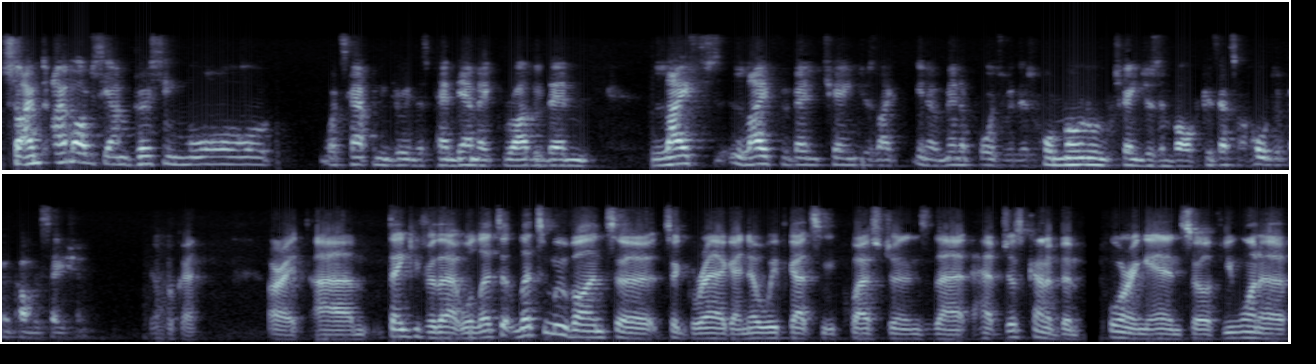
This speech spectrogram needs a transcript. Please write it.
So I'm, I'm obviously I'm addressing more what's happening during this pandemic rather than life life event changes like you know menopause where there's hormonal changes involved because that's a whole different conversation. Okay. All right. Um, thank you for that. Well, let's let's move on to to Greg. I know we've got some questions that have just kind of been pouring in. So if you want to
